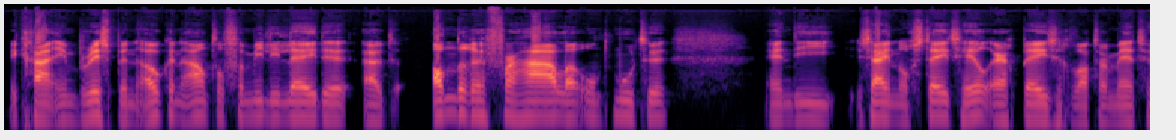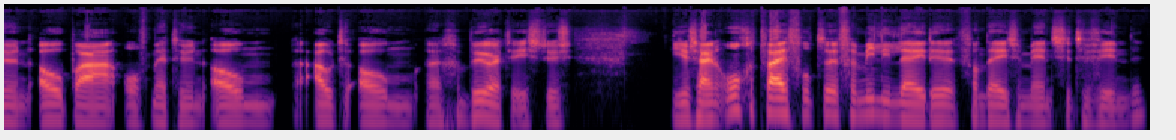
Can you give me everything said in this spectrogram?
Ik ga in Brisbane ook een aantal familieleden uit andere verhalen ontmoeten. En die zijn nog steeds heel erg bezig wat er met hun opa of met hun oom, oud-oom eh, gebeurd is. Dus hier zijn ongetwijfeld eh, familieleden van deze mensen te vinden.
